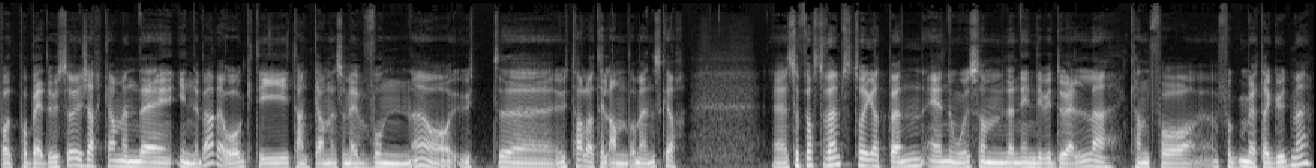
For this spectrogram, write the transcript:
både på bedehuset og i kirka, men det innebærer òg de tankene som er vonde å ut, uh, uttale til andre mennesker. Uh, så først og fremst tror jeg at bønn er noe som den individuelle kan få, få møte Gud med,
